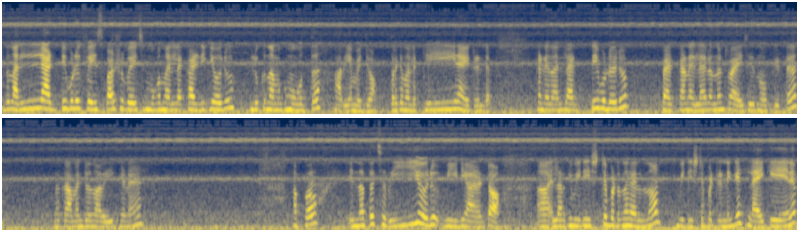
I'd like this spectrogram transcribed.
ഇത് നല്ല അടിപൊളി ഫേസ് വാഷ് ഉപയോഗിച്ച് മുഖം നല്ല കഴുകിയ ഒരു ലുക്ക് നമുക്ക് മുഖത്ത് അറിയാൻ പറ്റും. അത്രയ്ക്ക് നല്ല ക്ലീൻ ആയിട്ടുണ്ട്. കണ്ടേ നല്ല അടിപൊളി ഒരു പാക്കാണ്. എല്ലാവരും ഒന്ന് ട്രൈ ചെയ്ത് നോക്കിയിട്ട് കമന്റ് ഒന്ന് അറിയിക്കണേ. അപ്പോൾ ഇന്നത്തെ ചെറിയൊരു വീഡിയോ ആണ് കേട്ടോ എല്ലാവർക്കും വീഡിയോ ഇഷ്ടപ്പെട്ടെന്ന് കരുതുന്നു. വീഡിയോ ഇഷ്ടപ്പെട്ടിട്ടുണ്ടെങ്കിൽ ലൈക്ക് ചെയ്യാനും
